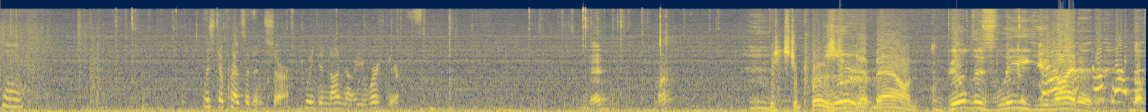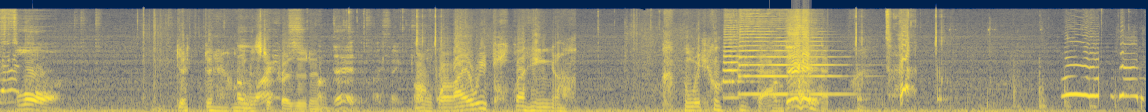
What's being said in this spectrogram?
Hmm. Mr. President, sir, we did not know you were here. Dead. Come Mr. President, Blue. get down. Build this League United. The floor. Get down, Alliance? Mr. President. I'm dead. I think. Oh, why are we playing? Uh, we are bad. Dead. Dead.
